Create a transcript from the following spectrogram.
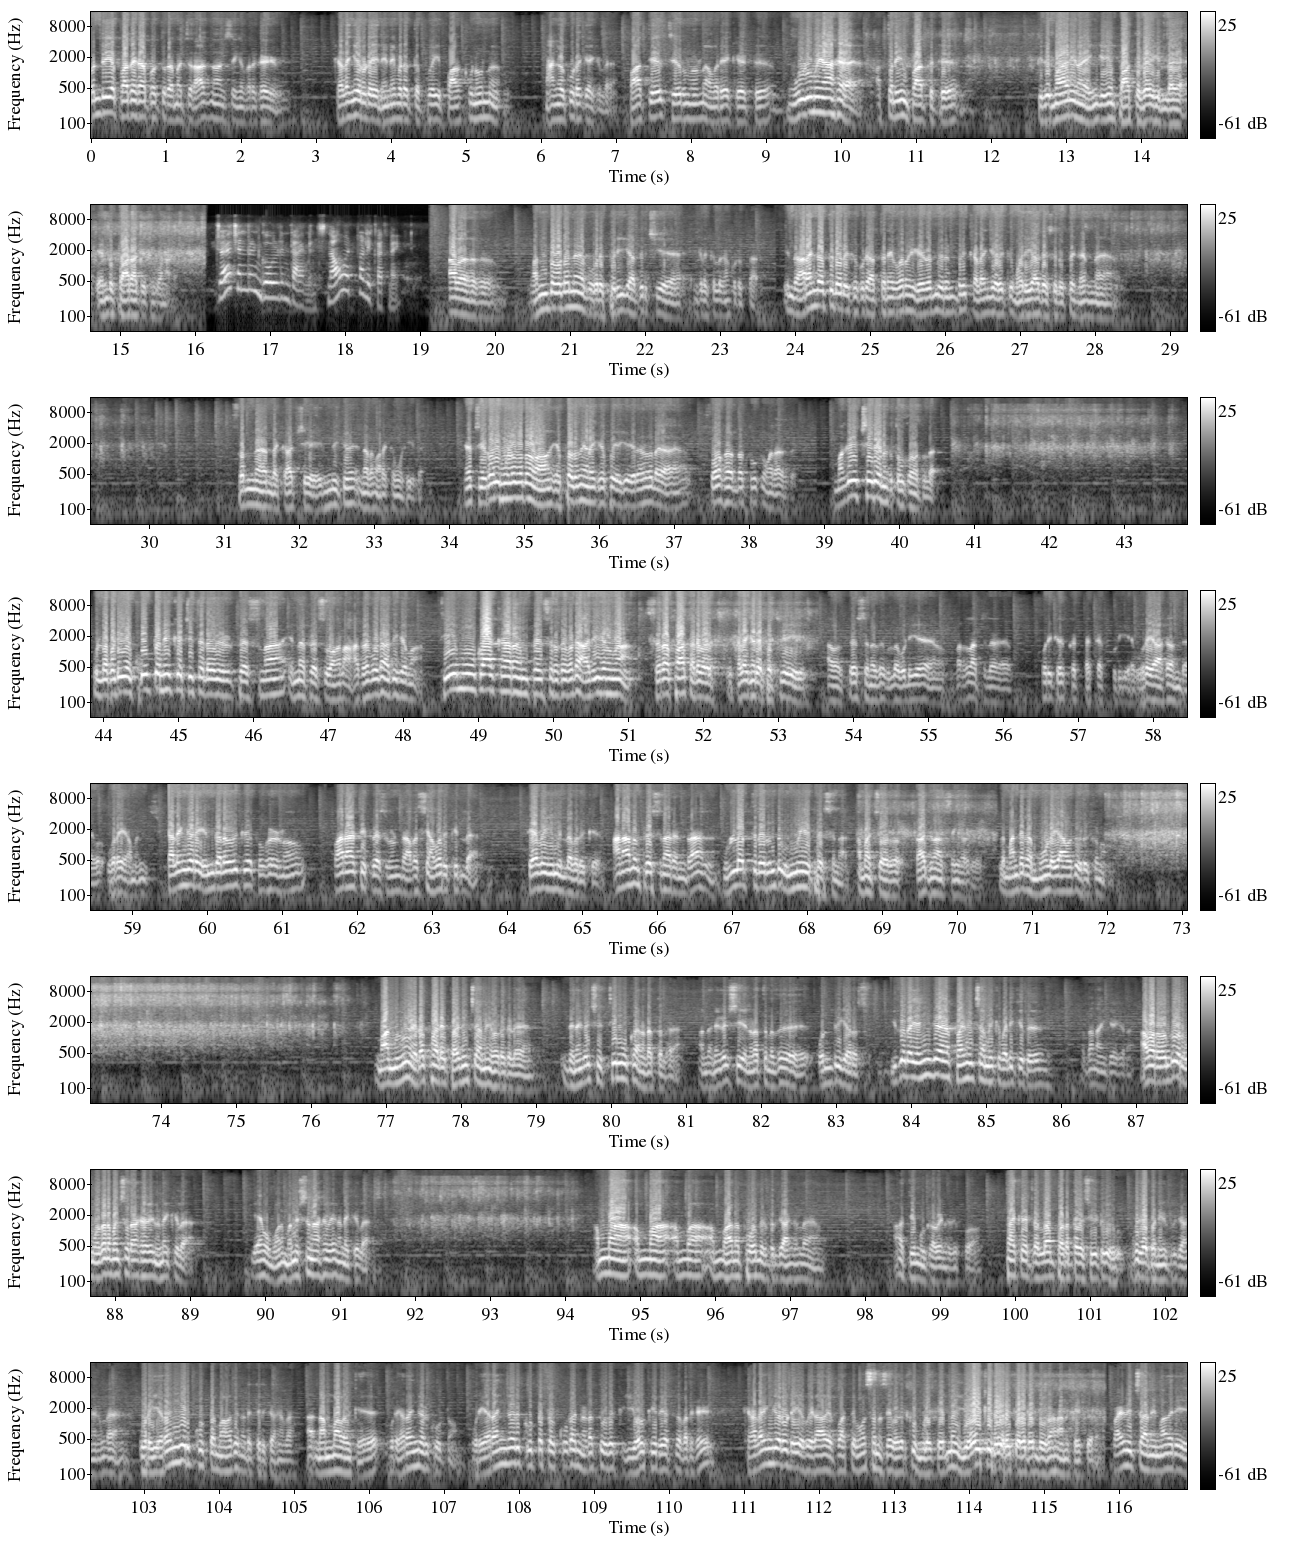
ஒன்றிய பாதுகாப்புத்துறை அமைச்சர் ராஜ்நாத் சிங் அவர்கள் கலைஞருடைய நினைவிடத்தை போய் பார்க்கணும்னு நாங்க கூட கேட்கல. பார்த்தே தீரணும்னு அவரே கேட்டு முழுமையாக அத்தனையும் பார்த்துட்டு இது மாதிரி நான் எங்கேயும் பார்த்ததே இல்லை என்று பாராட்டிட்டு போனார். Gold and Diamonds, now at Palikatnai. அவர் வந்த உடனே ஒரு பெரிய அதிர்ச்சியை எங்களுக்கு எல்லாம் கொடுத்தார். இந்த அரங்கத்தில் இருக்கக்கூடிய அத்தனை பேரும் எழுந்திருந்து கலைஞருக்கு மரியாதை செலுத்துங்கன்னு சொன்ன அந்த காட்சியை இன்னைக்கு என்னால் மறக்க முடியல. நேற்று இரவு முழுவதும் எப்போதுமே எனக்கு எப்போ இரவுல சோகம் இருந்தா தூக்கம் வராது. மகிழ்ச்சியில எனக்கு தூக்கம் வரல. உள்ளபடியே கூட்டணி கட்சி தலைவர்கள் பேசினா என்ன பேசுவாங்களோ அதை விட அதிகமா. திமுக காரன் பேசுறதை விட அதிகமா சிறப்பா தலைவர் கலைஞரை பற்றி அவர் பேசினது உள்ளபடியே வரலாற்றுல பொறிக்கத்தக்கக்கூடிய உரையாக அந்த உரை அமைஞ்சு. கலைஞரை இந்த அளவுக்கு புகழணும் பாராட்டி பேசணும்ன்ற அவசியம் அவருக்கு இல்ல. தேவையும் இல்லை அவருக்கு. ஆனாலும் பேசினார் என்றால் உள்ளத்திலிருந்து உண்மையை பேசினார் அமைச்சர் ராஜ்நாத் சிங் அவர்கள். இல்லை மண்டல மூளையாவது இருக்கணும். மாண்புமிகு எடப்பாடி பழனிசாமி அவர்களே இந்த நிகழ்ச்சி திமுக நடத்தல. அந்த நிகழ்ச்சியை நடத்தினது ஒன்றிய அரசு. இதுல எங்க பழனிசாமிக்கு வலிக்குது? அதான் நான் கேட்குறேன் அவர் வந்து ஒரு முதலமைச்சராகவே நினைக்கல. ஏன் மனுஷனாகவே நினைக்கல? அம்மா அம்மா அம்மா அம்மான்னு போந்துக்கிட்டு இருக்காங்கல்ல? அதிமுகவினர் இப்போ பேக்கெட்ல எல்லாம் படத்தை வச்சுக்கிட்டு பூஜை பண்ணிட்டு இருக்காங்கல்ல? ஒரு இறங்கர் கூட்டமாவது நடத்திருக்காங்களா நம்மளுக்கு அம்மாவுக்கு ஒரு இறங்கர் கூட்டம். ஒரு இறங்கர் கூட்டத்தை கூட நடத்துவதற்கு யோகியதற்றவர்கள் கலைஞருடைய விழாவை பார்த்து விமர்சனம் செய்வதற்கு உங்களுக்கு என்ன யோகிதை இருக்கிறது என்றுதான் நான் கேட்கிறேன். பழனிசாமி மாதிரி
